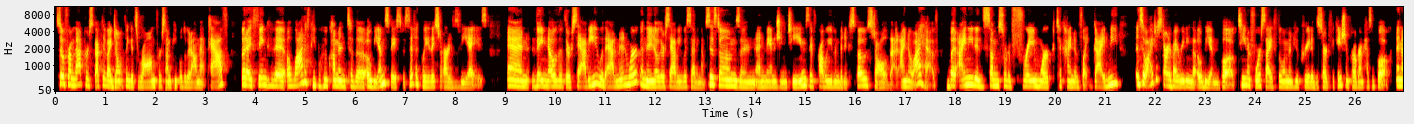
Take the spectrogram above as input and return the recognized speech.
So from that perspective, I don't think it's wrong for some people to go down that path. But I think that a lot of people who come into the OBM space specifically, they start as VAs and they know that they're savvy with admin work and they know they're savvy with setting up systems and, and managing teams. They've probably even been exposed to all of that. I know I have, but I needed some sort of framework to kind of like guide me. And so I just started by reading the OBM book. Tina Forsyth, the woman who created the certification program, has a book. And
